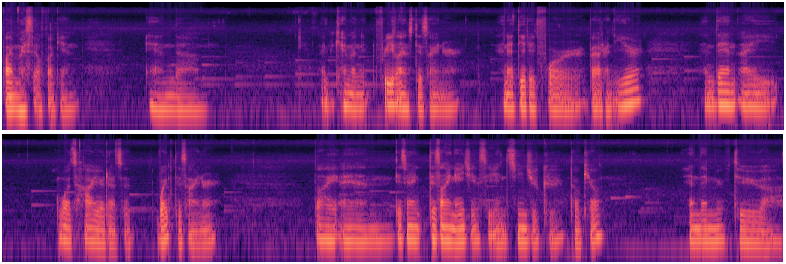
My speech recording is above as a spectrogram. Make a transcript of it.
by myself again. And um, I became a freelance designer and I did it for about a year. And then I was hired as a web designer by an design, design agency in Shinjuku, Tokyo. And I moved to uh,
